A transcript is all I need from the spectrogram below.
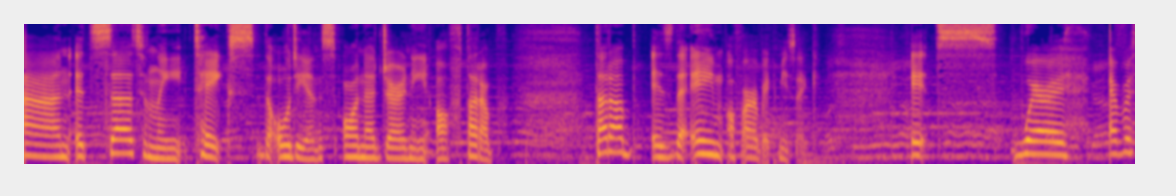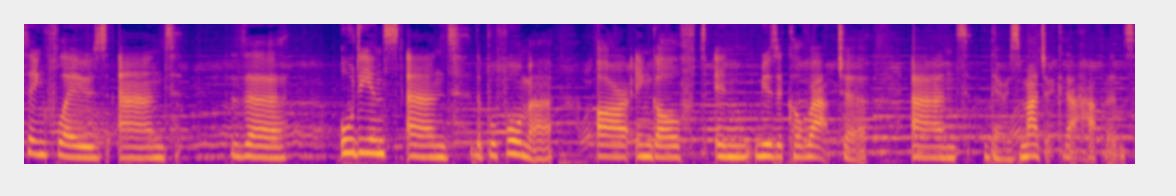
and it certainly takes the audience on a journey of tarab. Tarab is the aim of Arabic music. It's where everything flows and the audience and the performer are engulfed in musical rapture and there's magic that happens.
